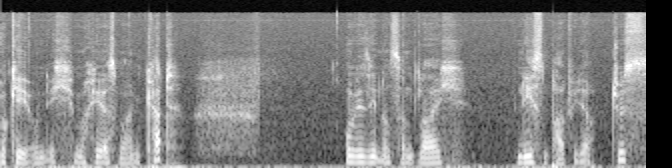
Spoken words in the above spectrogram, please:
Okay, und ich mache hier erstmal einen Cut. Und wir sehen uns dann gleich im nächsten Part wieder. Tschüss.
